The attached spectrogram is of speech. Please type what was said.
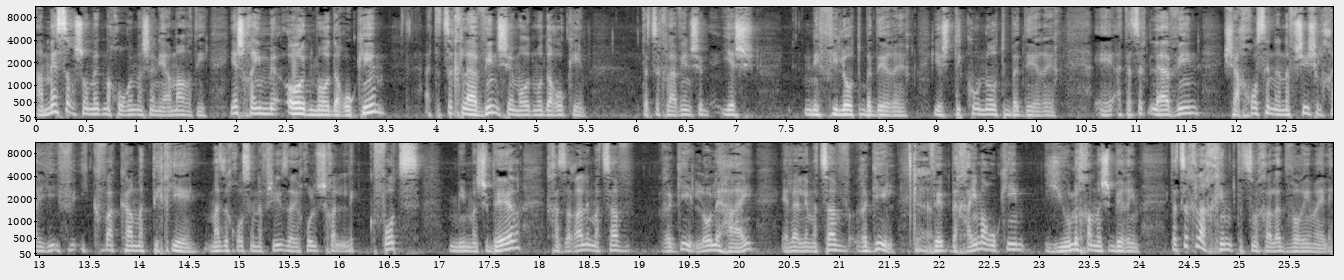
המסר שעומד מאחורי מה שאני אמרתי, יש חיים מאוד מאוד ארוכים, אתה צריך להבין שהם מאוד מאוד ארוכים. אתה צריך להבין שיש נפילות בדרך, יש דיכאונות בדרך. אה, אתה צריך להבין שהחוסן הנפשי שלך יקבע כמה תחיה. מה זה חוסן נפשי? זה היכולת שלך לקפוץ ממשבר חזרה למצב רגיל, לא להיי, אלא למצב רגיל. כן. ובחיים ארוכים יהיו לך משברים. אתה צריך להכין את עצמך לדברים האלה.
